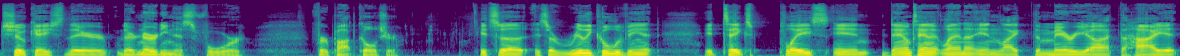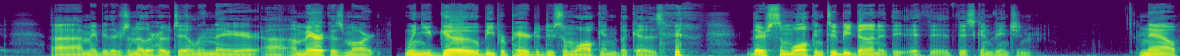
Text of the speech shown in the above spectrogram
showcase their their nerdiness for for pop culture. It's a it's a really cool event. It takes place in downtown Atlanta in like the Marriott, the Hyatt. Uh, maybe there's another hotel in there, uh, America's Mart. When you go, be prepared to do some walking because there's some walking to be done at, the, at, the, at, this convention. Now,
